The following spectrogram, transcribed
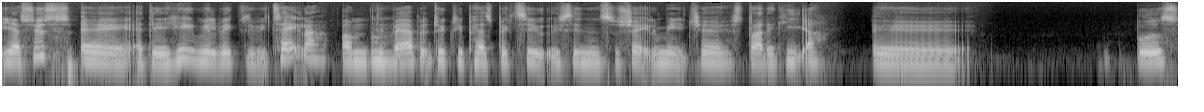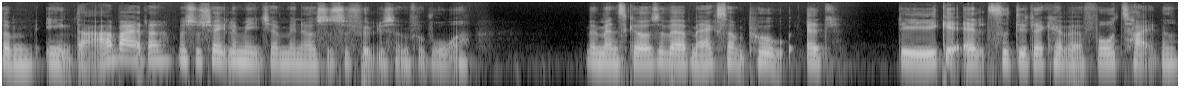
jeg synes, uh, at det er helt vildt vigtigt, at vi taler om mm. det bæredygtige perspektiv i sine sociale mediestrategier, uh, både som en, der arbejder med sociale medier, men også selvfølgelig som forbruger. Men man skal også være opmærksom på, at det er ikke altid det, der kan være foretegnet,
